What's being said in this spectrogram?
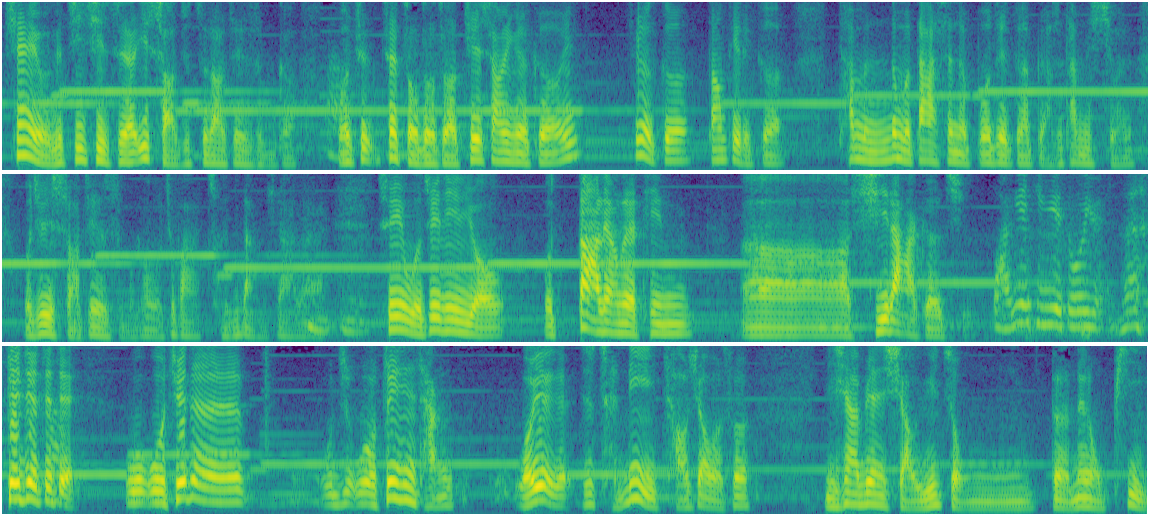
现在有一个机器，只要一扫就知道这是什么歌。我就再走走走，接上一个歌，哎。这个歌，当地的歌，他们那么大声的播这个歌，表示他们喜欢。我就去扫这是什么歌，我就把它存档下来。所以我最近有我大量的听啊、呃、希腊歌曲。哇，越听越多元了。对对对对，我我觉得，我就我最近常，我有一个就是陈立嘲笑我说，你现在变小语种的那种屁，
